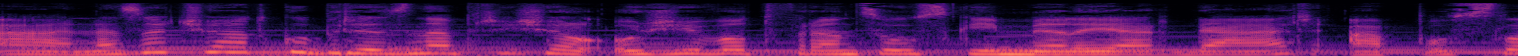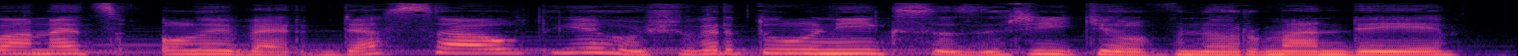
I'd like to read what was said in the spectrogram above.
a na začátku března přišel o život francouzský miliardář a poslanec Oliver Dassault, jehož vrtulník se zřítil v Normandii.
